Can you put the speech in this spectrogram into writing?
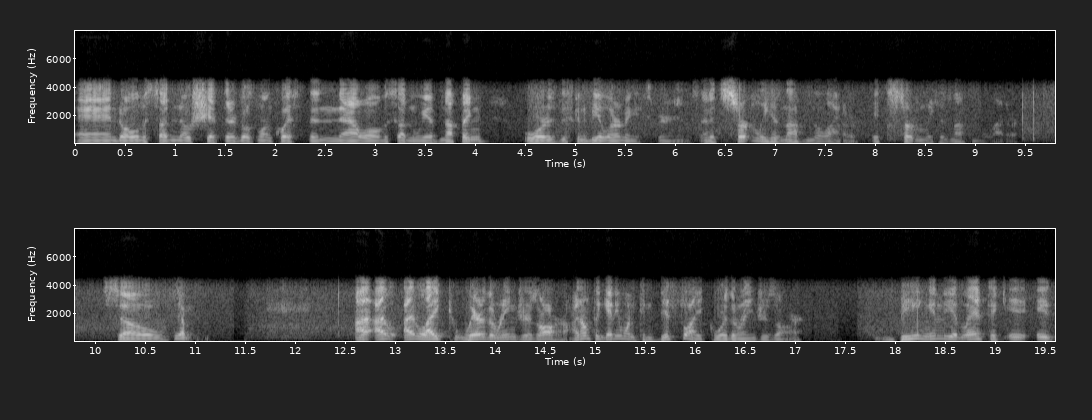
and all of a sudden, oh shit, there goes Lundqvist, and now all of a sudden we have nothing or is this going to be a learning experience? And it certainly has not been the latter. It certainly has not been the latter. So, yep. I, I, I like where the Rangers are. I don't think anyone can dislike where the Rangers are. Being in the Atlantic, it, it's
